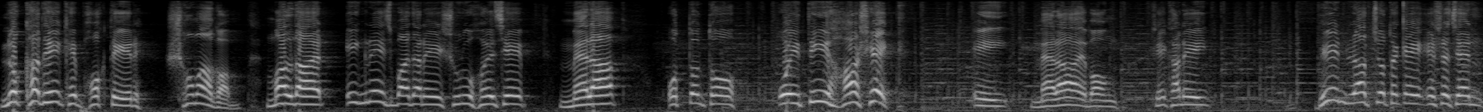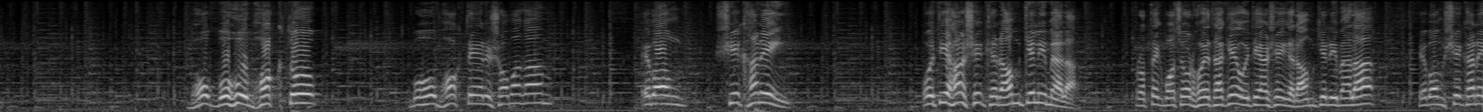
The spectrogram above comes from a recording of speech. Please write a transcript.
লক্ষাধিক ভক্তের সমাগম। মালদার ইংরেজ বাজারে শুরু হয়েছে মেলা। অত্যন্ত ঐতিহাসিক এই মেলা এবং সেখানেই ভিন রাজ্য থেকে এসেছেন বহু ভক্ত, বহু ভক্তের সমাগম এবং সেখানেই ঐতিহাসিক রামকেলি মেলা। প্রত্যেক বছর হয়ে থাকে ঐতিহাসিক রামকেলি মেলা এবং সেখানে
